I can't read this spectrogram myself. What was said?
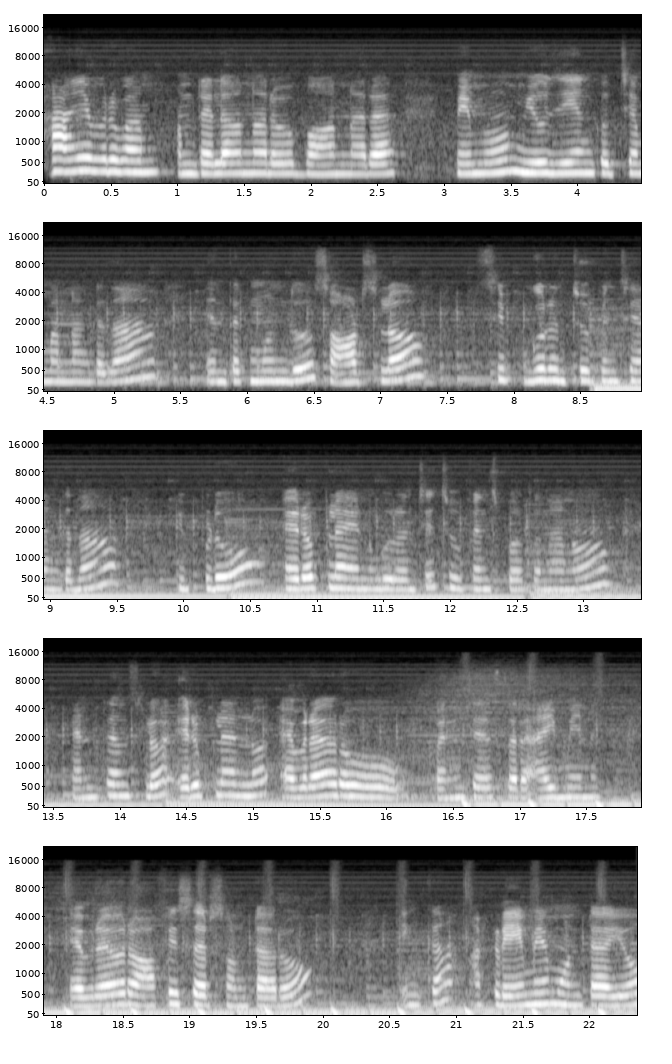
హాయ్ ఎవరివన్ అందరు ఎలా ఉన్నారు? బాగున్నారా? మేము మ్యూజియంకి వచ్చామన్నాం కదా. ఇంతకుముందు షార్ట్స్లో షిప్ గురించి చూపించాం కదా. ఇప్పుడు ఏరోప్లేన్ గురించి చూపించబోతున్నాను. ఎంట్రన్స్లో ఏరోప్లేన్లో ఎవరెవరు పని చేస్తారు? ఐ మీన్ ఎవరెవరు ఆఫీసర్స్ ఉంటారో? ఇంకా అక్కడ ఏమేమి ఉంటాయో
